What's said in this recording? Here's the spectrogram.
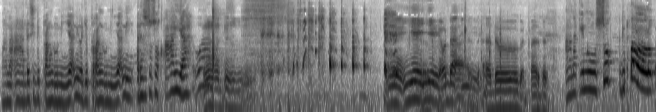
Mana ada sih di perang dunia nih lagi perang dunia nih ada sosok ayah. Wah. Iya iya iya udah. aduh godfather Anaknya nusuk dipeluk.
